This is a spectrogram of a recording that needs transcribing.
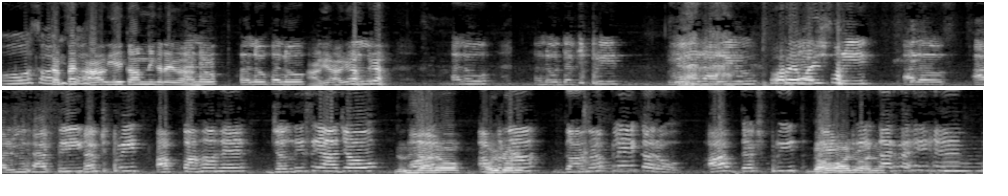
ओ तब तक आप ये काम नहीं करेगा। Hello hello hello. आगे आगे आगे। Hello hello Dakshpreet. Where are you अरे भाई Dakshpreet hello are you happy Dakshpreet आप कहाँ हैं? जल्दी से आ जाओ। जल्दी से आ जाओ। अपना गाना प्ले करो। आप दक्षप्रीत। कर रहे हैं।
